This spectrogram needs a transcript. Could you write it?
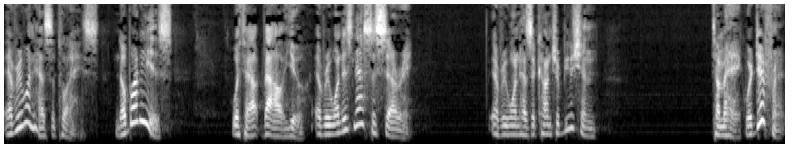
Everyone has a place. Nobody is without value. Everyone is necessary. Everyone has a contribution to make. We're different.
